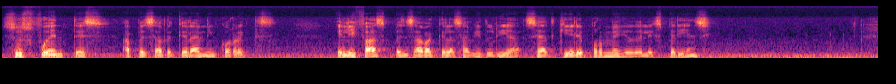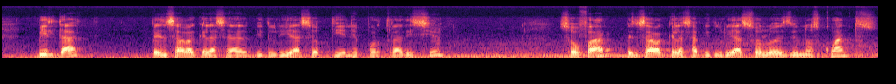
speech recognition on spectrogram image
sus fuentes a pesar de que eran incorrectas. Elifaz pensaba que la sabiduría se adquiere por medio de la experiencia. Bildad pensaba que la sabiduría se obtiene por tradición. Sofar pensaba que la sabiduría solo es de unos cuantos,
